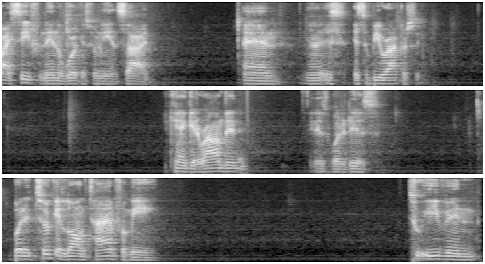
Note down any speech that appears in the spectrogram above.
I see from the inner workings from the inside, and you know, it's it's a bureaucracy. You can't get around it. It is what it is. But it took a long time for me to even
